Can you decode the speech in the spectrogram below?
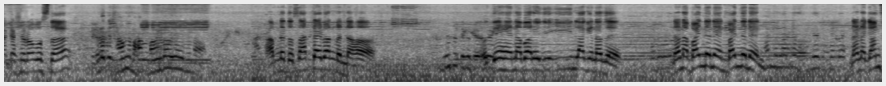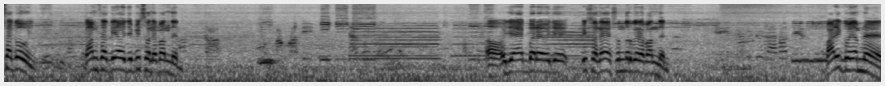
আকাশের অবস্থা। আপনি তো চারটায় বানবেন না হ্যাঁ। দেখেন আবার ওই যে ই লাগে না যে। না না বাইন্দে নেন বাইন্দে নেন। না না গামছা কই? গামছা দিয়ে ওই যে পিছনে বান্ধেন ও ওই যে একবারে ওই যে পিছনে সুন্দর করে বান্ধেন বাড়ি কই আপনার?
